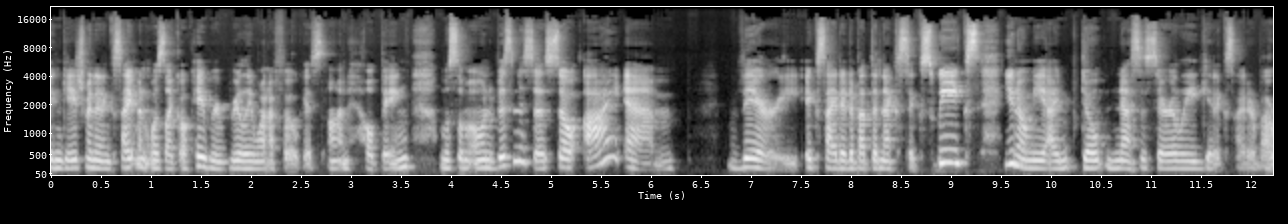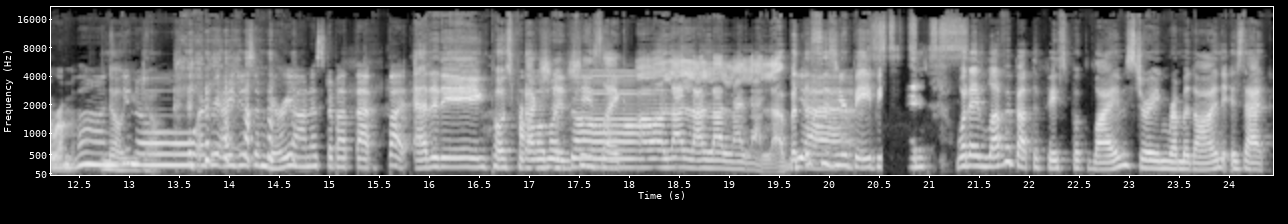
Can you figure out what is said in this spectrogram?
engagement and excitement was like, okay, we really want to focus on helping Muslim owned businesses. So I am very excited about the next six weeks. You know me, I don't necessarily get excited about Ramadan. No, you, you know, every I just am very honest about that. But editing, post production, oh she's like, oh la la la la la la. But yes. this is your baby. And what I love about the Facebook lives during Ramadan is that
